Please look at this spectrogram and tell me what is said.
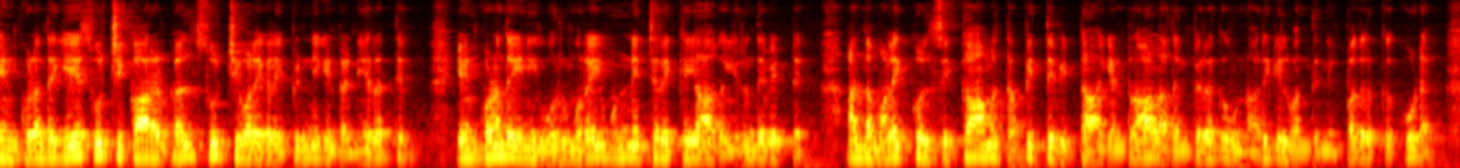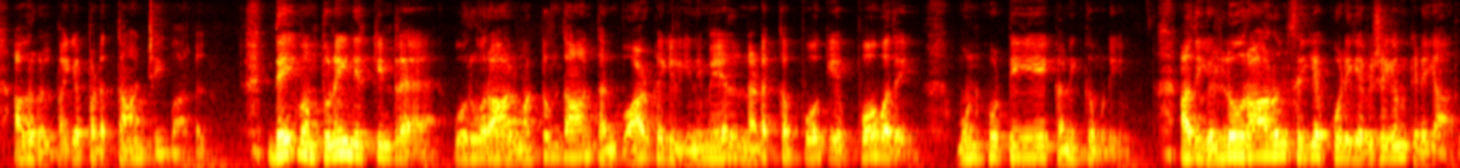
என் குழந்தையே சூழ்ச்சிக்காரர்கள் சூழ்ச்சி வலைகளை பின்னுகின்ற நேரத்தில் என் குழந்தை நீ ஒரு முறை முன்னெச்சரிக்கையாக இருந்துவிட்டு அந்த மலைக்குள் சிக்காமல் தப்பித்து விட்டாய் என்றால் அதன் பிறகு உன் அருகில் வந்து நிற்பதற்கு கூட அவர்கள் பயப்படத்தான் செய்வார்கள். தெய்வம் துணை நிற்கின்ற ஒருவரால் மட்டும்தான் தன் வாழ்க்கையில் இனிமேல் நடக்கப் போகிய போவதை முன்கூட்டியே கணிக்க முடியும். அது எல்லோராலும் செய்யக்கூடிய விஷயம் கிடையாது.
